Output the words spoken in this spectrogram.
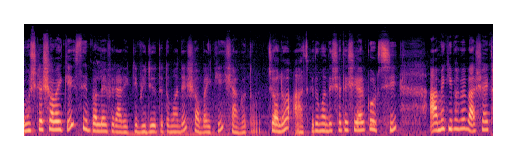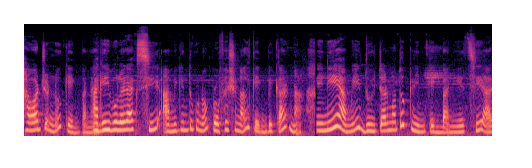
নমস্কার সবাইকে সিম্পল লাইফের আরেকটি ভিডিওতে তোমাদের সবাইকে স্বাগতম। চলো, আজকে তোমাদের সাথে শেয়ার করছি, আমি কীভাবে বাসায় খাওয়ার জন্য কেক বানাই। আগেই বলে রাখছি, আমি কিন্তু কোনো প্রফেশনাল কেক বেকার না। এই নিয়ে আমি দুইটার মতো ক্রিম কেক বানিয়েছি, আর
